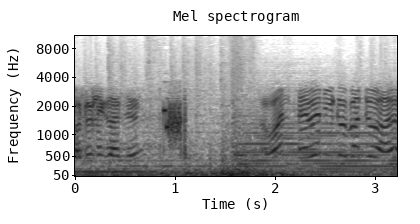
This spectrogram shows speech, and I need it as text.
Control Control. One seven Eco Control.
